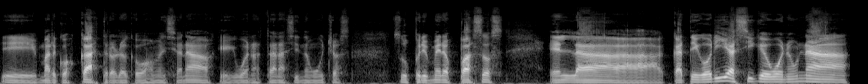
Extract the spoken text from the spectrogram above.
eh, Marcos Castro, lo que vos mencionabas, que bueno, están haciendo muchos sus primeros pasos en la categoría, así que bueno, una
